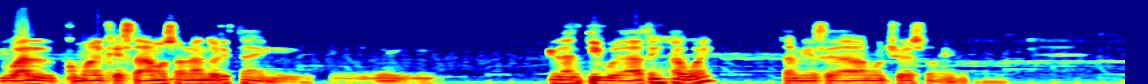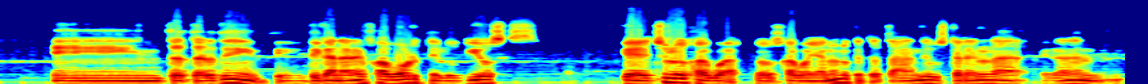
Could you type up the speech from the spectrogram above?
Igual como el que estábamos hablando ahorita en, la antigüedad en Hawái, también se daba mucho eso, en, tratar de, ganar el favor de los dioses. Que de hecho los, hawai- los hawaianos lo que trataban de buscar era, la- era el,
